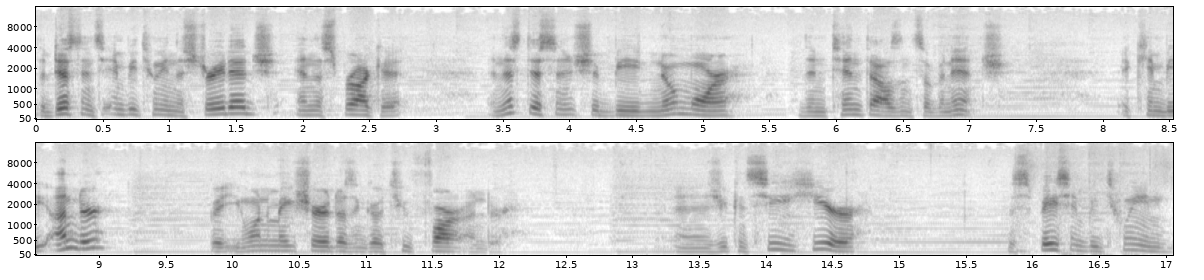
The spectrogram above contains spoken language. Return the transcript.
the distance in between the straight edge and the sprocket, and this distance should be no more than 10 thousandths of an inch. It can be under, but you want to make sure it doesn't go too far under. And as you can see here, the space in between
